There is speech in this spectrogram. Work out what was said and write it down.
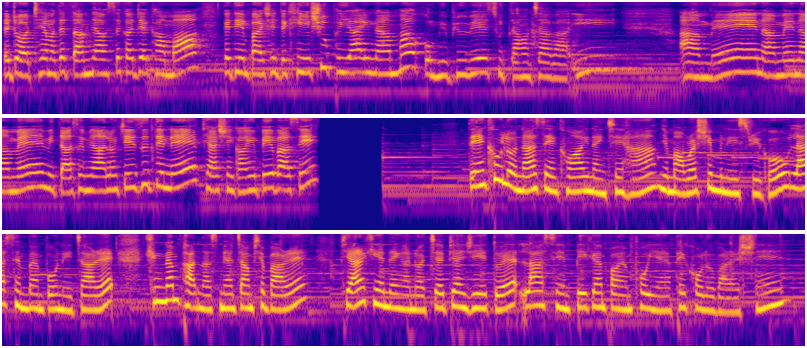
လက်တော်ထဲမှာတက်တာမြောက်စကတဲ့အခါမှာကတင်ပိုင်ရှင်တခင်ယေရှုဖရာ၏နာမကိုမြှုပ်ပြည့်ဆုတောင်းကြပါ၏အာမင်အာမင်အာမင်မိသားစုများလုံးယေရှုတင်နဲ့ဖျာရှင်ကောင်းရင်ပေးပါစေတင်ခုလိုနာဆင်ခွန်အားနိုင်ခြင်းဟာမြန်မာ Worship Ministry ကိုလာဆင်ပန်ပိုးနေကြတဲ့ Kingdom Partners များအကြောင်းဖြစ်ပါတယ်။ဖျားခင်နိုင်ငံတော်ကျယ်ပြန့်ရေးအတွက်လာဆင်ပေးကမ်းပောင်းဖို့ရန်ဖိတ်ခေါ်လိုပါတယ်ရှင်။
